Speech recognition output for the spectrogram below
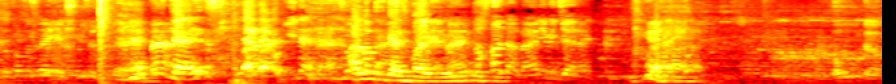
Sınıfımızın en yakışıklı çocukları. Ben. guys, Yine ben. I love this guy's vibe. Yine yo. ben. Daha da ben. Yine. Hold up.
